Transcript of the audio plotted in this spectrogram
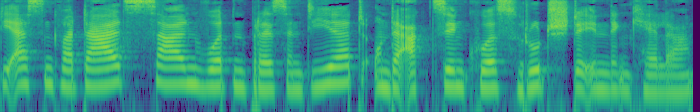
Die ersten Quartalszahlen wurden präsentiert und der Aktienkurs rutschte in den Keller.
